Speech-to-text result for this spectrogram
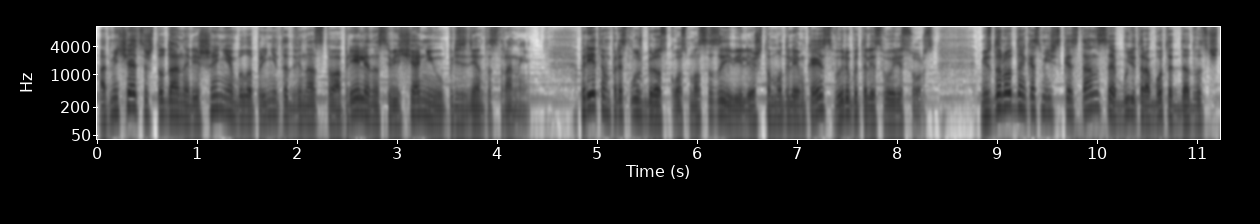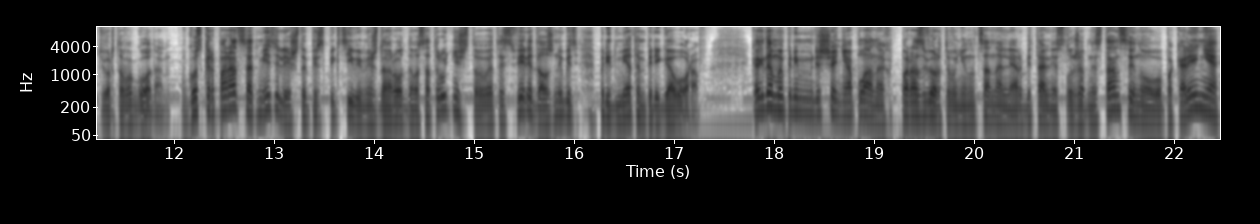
Отмечается, что данное решение было принято 12 апреля на совещании у президента страны. При этом в пресс-службе Роскосмоса заявили, что модули МКС выработали свой ресурс. Международная космическая станция будет работать до 2024 года. В госкорпорации отметили, что перспективы международного сотрудничества в этой сфере должны быть предметом переговоров. Когда мы примем решение о планах по развертыванию национальной орбитальной служебной станции нового поколения,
